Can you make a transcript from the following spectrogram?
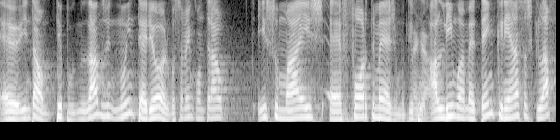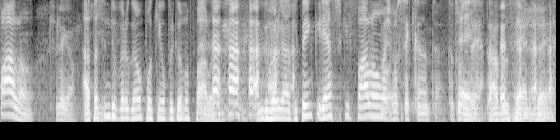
é, então, tipo, lá no, no interior você vai encontrar isso mais é, forte mesmo. Tipo, Legal. a língua mesmo. Tem crianças que lá falam. Que legal. Ela tá sinto vergonha um pouquinho porque eu não falo. Né? Tem crianças que falam. Mas você canta, tá tudo é, certo. Tá tudo certo, é.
